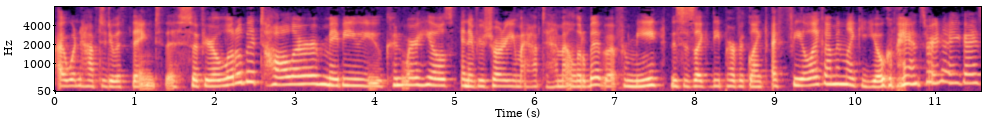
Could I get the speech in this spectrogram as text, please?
I wouldn't have to do a thing to this. So if you're a little bit taller, maybe you couldn't wear heels, and if you're shorter, you might have to hem it a little bit, but for me, this is like the perfect length. I feel like I'm in like yoga pants right now, you guys.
